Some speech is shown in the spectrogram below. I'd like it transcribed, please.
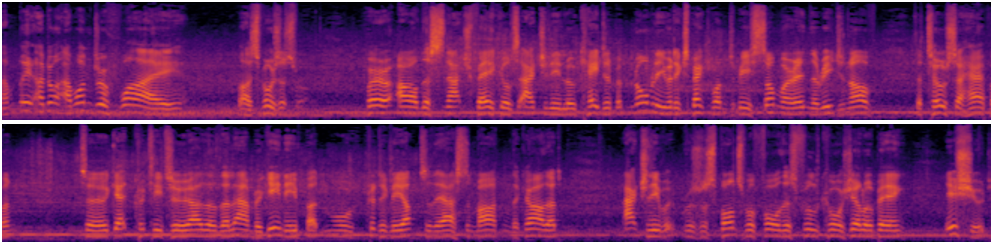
I, don't, I wonder why. Well, I suppose it's where are the snatch vehicles actually located? But normally you would expect one to be somewhere in the region of the Tosa hairpin to get quickly to either the Lamborghini, but more critically up to the Aston Martin, the car that actually was responsible for this full course yellow being issued.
